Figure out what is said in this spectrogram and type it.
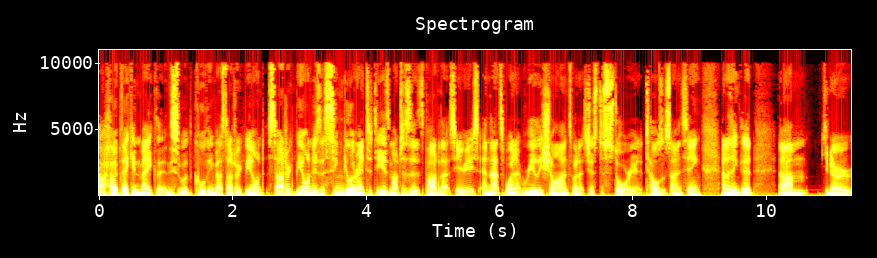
I hope they can make that, and this is what the cool thing about Star Trek Beyond. Star Trek Beyond is a singular entity as much as it's part of that series, and that's when it really shines when it's just a story and it tells its own thing. And I think that, um, you know,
